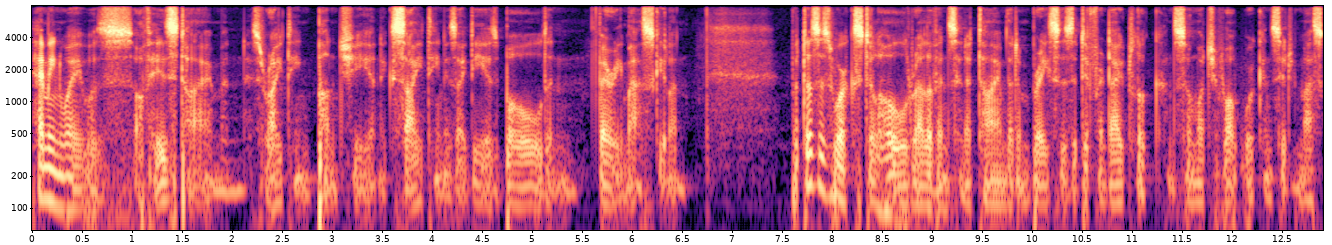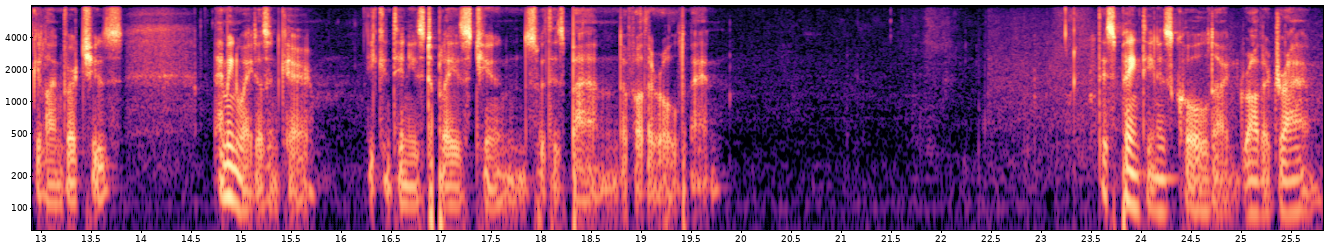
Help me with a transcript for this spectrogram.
Hemingway was of his time, and his writing punchy and exciting, his ideas bold and very masculine. But does his work still hold relevance in a time that embraces a different outlook on so much of what were considered masculine virtues? Hemingway doesn't care. He continues to play his tunes with his band of other old men. This painting is called I'd Rather Drown.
